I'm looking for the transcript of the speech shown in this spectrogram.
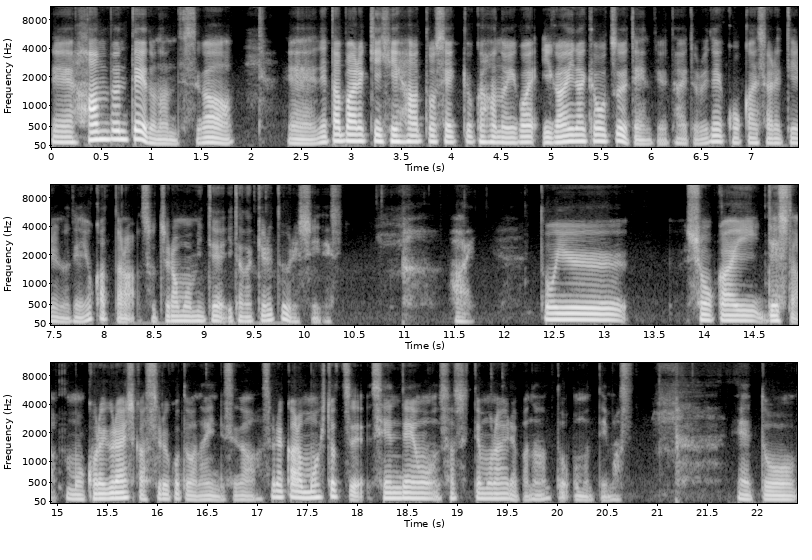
で、半分程度なんですが、えーネタバレ忌避派と積極派の意外意外な共通点というタイトルで公開されているので、よかったらそちらも見ていただけると嬉しいです。はい。という紹介でした。もうこれぐらいしかすることはないんですが、それからもう一つ宣伝をさせてもらえればなと思っています。えっ、と、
